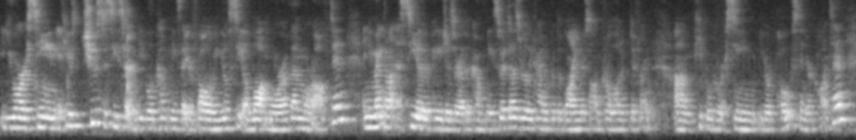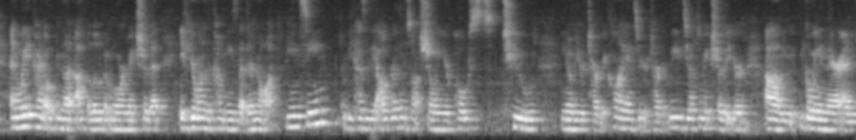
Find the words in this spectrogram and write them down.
you're seeing, if you choose to see certain people, companies that you're following, you'll see a lot more of them more often, and you might not see other pages or other companies. So it does really kind of put the blinders on for a lot of different um, people who are seeing your posts and your content. And a way to kind of open that up a little bit more and make sure that if you're one of the companies that they're not being seen because of the algorithms not showing your posts to you know your target clients or your target leads you have to make sure that you're um, going in there and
